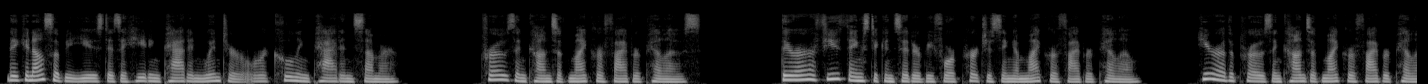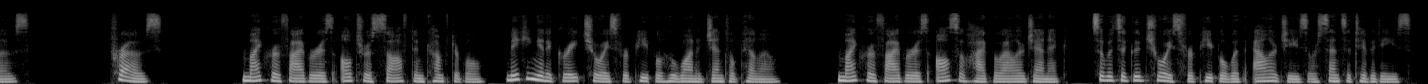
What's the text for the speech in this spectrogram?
They can also be used as a heating pad in winter or a cooling pad in summer. Pros and cons of microfiber pillows. There are a few things to consider before purchasing a microfiber pillow. Here are the pros and cons of microfiber pillows. Pros Microfiber is ultra soft and comfortable, making it a great choice for people who want a gentle pillow. Microfiber is also hypoallergenic, so it's a good choice for people with allergies or sensitivities.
